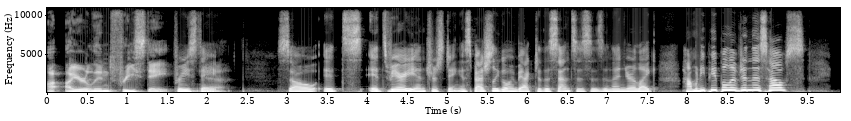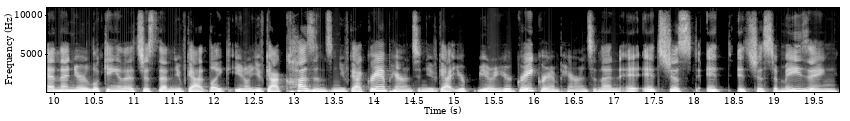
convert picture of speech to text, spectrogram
Ireland Free State. Free state. Yeah. So it's it's very interesting, especially going back to the censuses, and then you're like, how many people lived in this house? And then you're looking, and it's just then you've got like you know you've got cousins, and you've got grandparents, and you've got your you know your great grandparents, and then it, it's just it it's just amazing,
